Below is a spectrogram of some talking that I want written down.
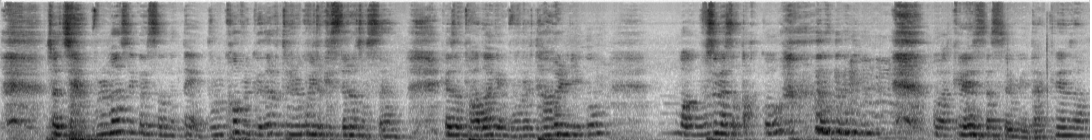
저 진짜 물 마시고 있었는데 물컵을 그대로 들고 이렇게 쓰러졌어요. 그래서 바닥에 물을 다 흘리고 막 웃으면서 닦고 막 그랬었습니다. 그래서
